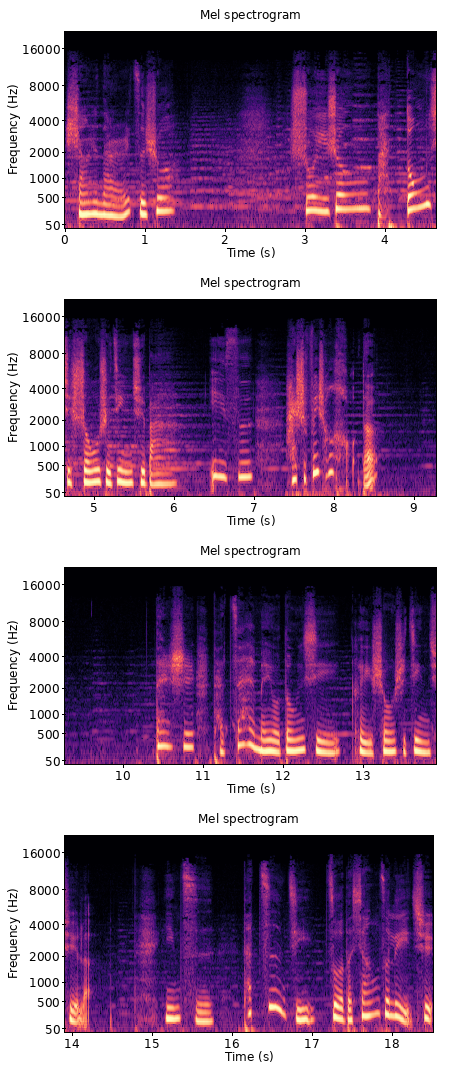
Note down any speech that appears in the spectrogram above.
商人的儿子说：“说一声把东西收拾进去吧，意思还是非常好的。”但是他再没有东西可以收拾进去了，因此他自己坐到箱子里去。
